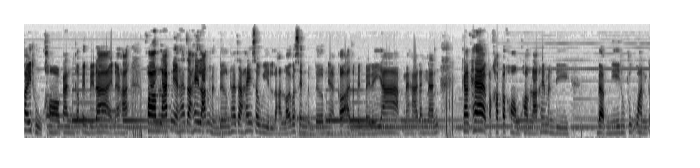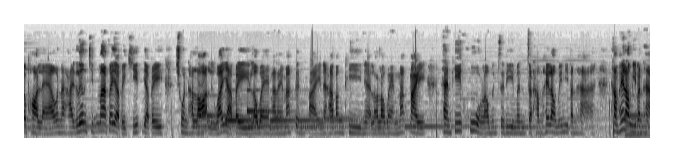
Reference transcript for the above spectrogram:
ค่อยถูกคอกันก็เป็นไปได้นะคะ ความรักเนี่ยถ้าจะให้รักเหมือนเดิม ถ้าจะให้สวีทหวานร้อยเปอร์เซ็นต์เหมือนเดิมเนี่ยก็อาจจะเป็นไปได้ยากนะคะ ดังนั้นก็แค่ประคับประคองความรักให้มันดี แบบนี้ทุกๆวันก็พอแล้วนะคะ เรื่องคิดมากก็อย่าไปคิด อย่าไปชวนทะเลาะ หรือว่าอย่าไประแวงอะไรมากเกินไปนะคะ บางทีเนี่ยเราระแวงมากไป แทนที่คู่ของเรามันจะดีมันจะทำให้เราไม่มีปัญหาทำให้เรามีปัญหา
